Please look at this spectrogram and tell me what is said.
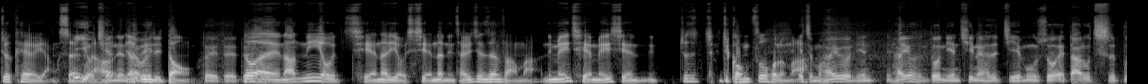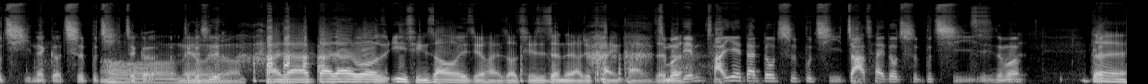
就 care 养生，你有钱的要运动，对对对，对，然后你有钱的有闲的，你才去健身房嘛。你没钱没闲，你就是 去工作了嘛。哎，怎么还有年还有很多年轻人还是节目说，哎，大陆吃不起那个，吃不起这个，哦、这个是 大家大家如果疫情稍微减缓的时候，其实真的要去看一看。怎么连茶叶蛋都吃不起，榨菜都吃不起？什么？对，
